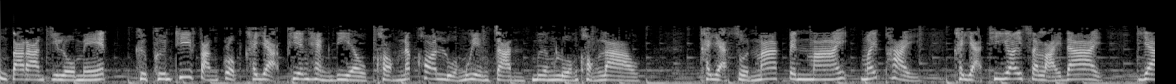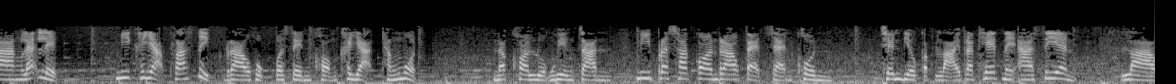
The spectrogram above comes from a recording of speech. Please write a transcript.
1 ตารางกิโลเมตร คือพื้นที่ฝังกลบขยะเพียงแห่งเดียวของนครหลวงเวียงจันทร์เมืองหลวงของลาว ขยะส่วนมากเป็นไม้ ไม้ไผ่ ขยะที่ย่อยสลายได้ ยางและเหล็ก มีขยะพลาสติกราว 6%ของขยะทั้งหมด นครหลวงเวียงจันทร์มีประชากรราว 800,000 คน เช่นเดียวกับหลายประเทศในอาเซียน ลาว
